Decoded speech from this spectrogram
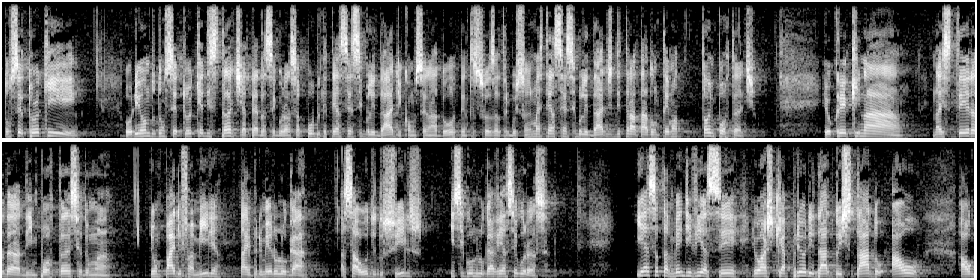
de um setor que oriundo de um setor que é distante até da segurança pública, tem a sensibilidade, como senador, dentro das suas atribuições, mas tem a sensibilidade de tratar de um tema tão importante. Eu creio que na, na esteira da, de importância de, uma, de um pai de família, está em primeiro lugar a saúde dos filhos, em segundo lugar vem a segurança. E essa também devia ser, eu acho que a prioridade do Estado ao, ao,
